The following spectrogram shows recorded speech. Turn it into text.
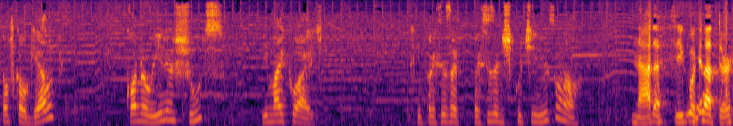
Então fica o Gallup, Connor Williams, Schultz e Mike White. Acho que precisa, precisa discutir isso ou não? Nada, siga o relator.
